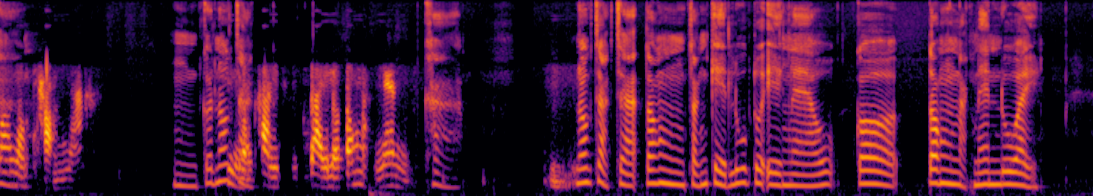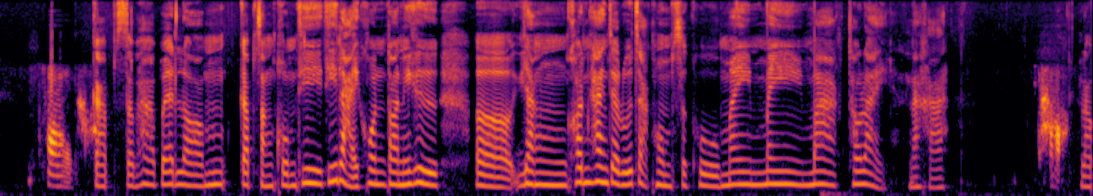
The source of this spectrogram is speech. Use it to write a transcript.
ว่าเราทำนะอืมก็นอกจากสำคัญใจเราต้องหนักแน่นค่ะ นอกจากจะต้องสังเกตลูกตัวเองแล้ว ก็ต้องหนักแน่นด้วยใช่ค่ะกับสภาพแวดล้อมกับสังคมที่ที่หลายคนตอนนี้คือเอ่อยังค่อนข้างจะรู้จักโฮมสคูลไม่ไม่มากเท่าไหร่นะคะค่ะเรา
